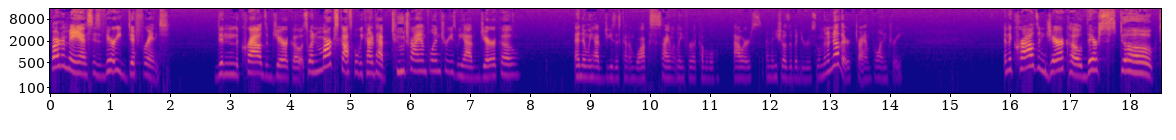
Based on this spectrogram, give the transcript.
Bartimaeus is very different than the crowds of Jericho. So in Mark's gospel, we kind of have two triumphal entries. We have Jericho, and then we have Jesus kind of walks silently for a couple hours, and then he shows up in Jerusalem in another triumphal entry. And the crowds in Jericho, they're stoked,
